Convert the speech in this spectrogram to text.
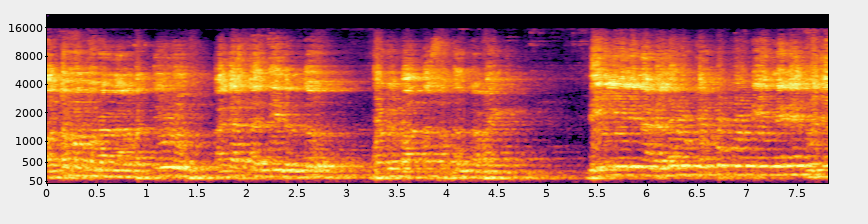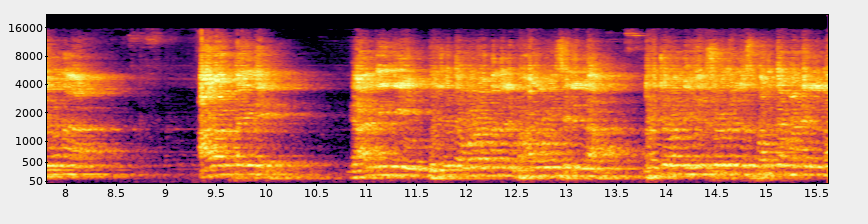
ಹತ್ತೊಂಬತ್ತು ನೂರ ನಲವತ್ತೇಳು ಆಗಸ್ಟ್ ಹದಿನೈದರಂದು ಭವ್ಯ ಭಾರತ ಸ್ವತಂತ್ರವಾಯಿತು. ದೆಹಲಿಯಲ್ಲಿ ನಾವೆಲ್ಲರೂ ಕೆಂಪು ಕೋಟೆಯ ಮೇಲೆ ಧ್ವಜವನ್ನ ಹಾರಾಡ್ತಾ ಇದೆ ಗಾಂಧೀಜಿ ಧ್ವಜದ ಹೋರಾಟದಲ್ಲಿ ಭಾಗವಹಿಸಲಿಲ್ಲ. ಧ್ವಜವನ್ನು ಏರಿಸುವುದರಲ್ಲಿ ಸ್ಪರ್ಧೆ ಮಾಡಲಿಲ್ಲ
